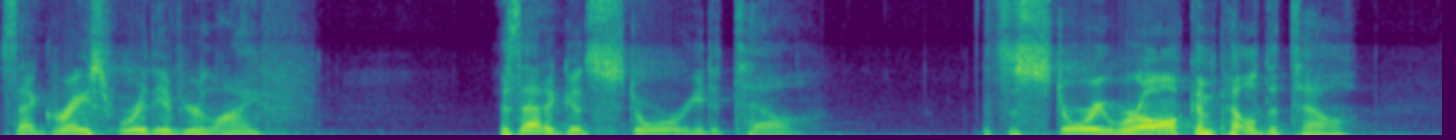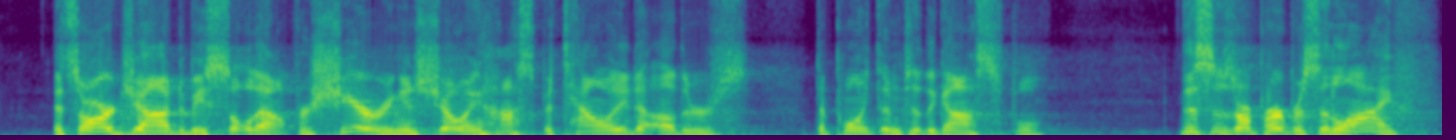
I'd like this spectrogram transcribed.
Is that grace worthy of your life? Is that a good story to tell? It's a story we're all compelled to tell. It's our job to be sold out for sharing and showing hospitality to others, to point them to the gospel. This is our purpose in life.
